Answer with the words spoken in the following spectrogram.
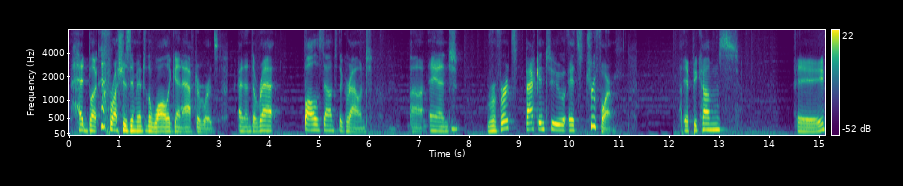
headbutt crushes him into the wall again afterwards. And then the rat falls down to the ground uh, and reverts back into its true form. It becomes a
